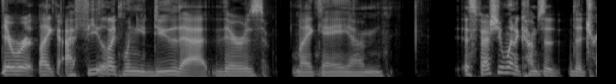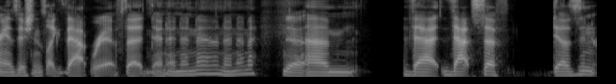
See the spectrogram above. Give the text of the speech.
there were like I feel like when you do that there's like a um especially when it comes to the transitions like that riff that na na na na na na Yeah. um, that that stuff doesn't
